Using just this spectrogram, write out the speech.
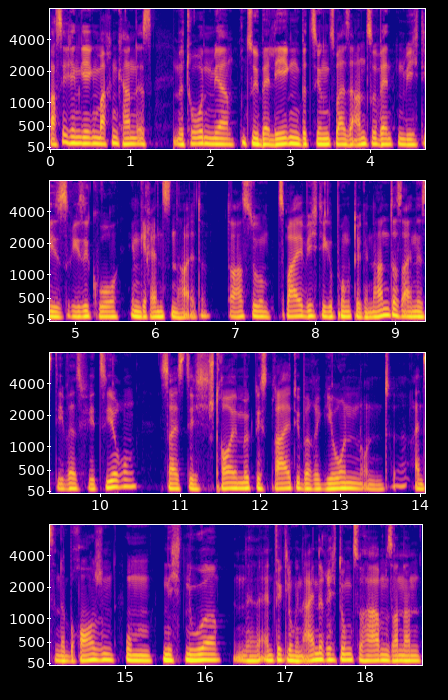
Was ich hingegen machen kann, ist Methoden mir zu überlegen bzw. anzuwenden, wie ich dieses Risiko in Grenzen halte. Da hast du zwei wichtige Punkte genannt. Das eine ist Diversifizierung. Das heißt, ich streue möglichst breit über Regionen und äh, einzelne Branchen, um nicht nur eine Entwicklung in eine Richtung zu haben, sondern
